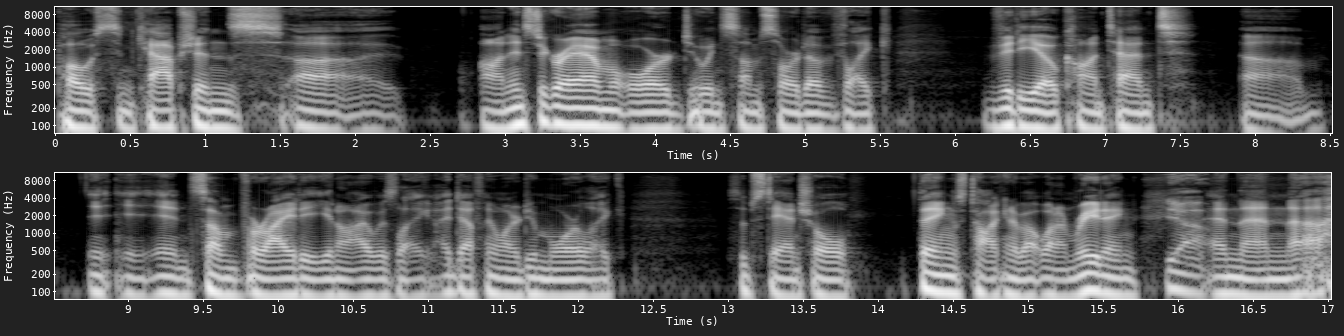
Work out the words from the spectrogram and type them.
posts and captions uh, on Instagram or doing some sort of like video content um, in, in some variety. You know, I was like, I definitely want to do more like substantial things talking about what I'm reading. Yeah. And then uh,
